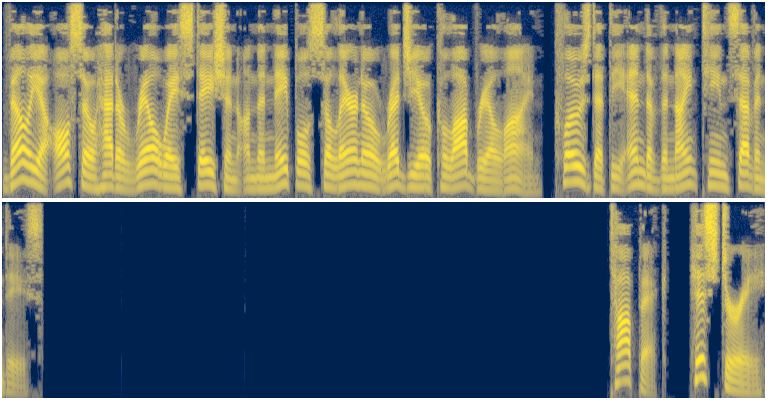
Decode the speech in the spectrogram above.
Velia also had a railway station on the Naples-Salerno-Reggio Calabria line, closed at the end of the 1970s. History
